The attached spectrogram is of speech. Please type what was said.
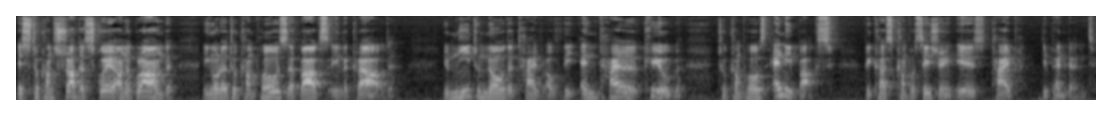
is to construct a square on the ground in order to compose a box in the cloud. You need to know the type of the entire cube to compose any box because composition is type dependent.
